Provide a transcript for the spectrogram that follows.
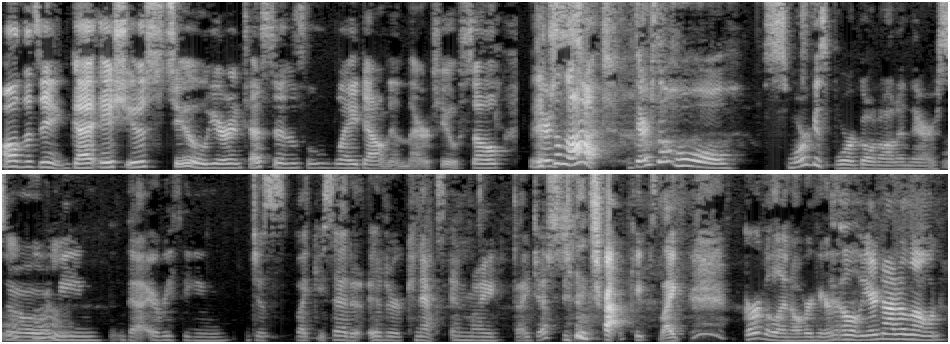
all the thing, gut issues too. Your intestines lay down in there too. So There's- it's a lot. There's a whole smorgasbord going on in there. So, I Mhm. mean, that everything just, like you said, it interconnects, and my digestion tract keeps like gurgling over here. Oh, you're not alone.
